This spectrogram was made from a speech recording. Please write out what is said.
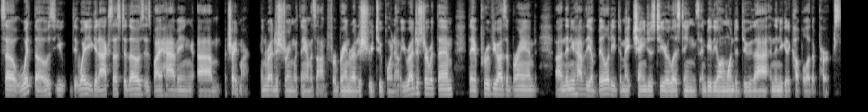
So with those, you the way you get access to those is by having um, a trademark and registering with Amazon for Brand Registry 2.0. You register with them, they approve you as a brand, uh, and then you have the ability to make changes to your listings and be the only one to do that. And then you get a couple other perks.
